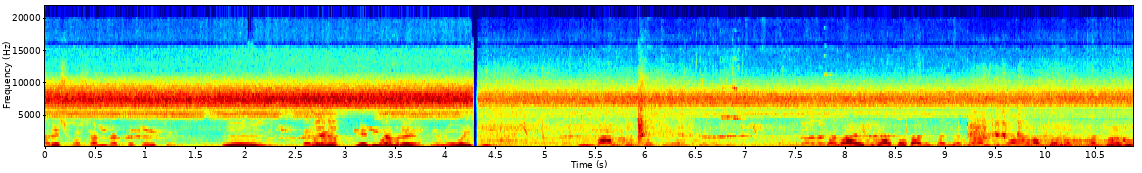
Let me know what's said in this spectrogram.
আরে শ্মশান ঘাটটা তো এইটাই হুম। তাহলে এদিকে আমরা যাচ্ছিলাম ওই দাদা এদিকে আসো গাড়ি ফাড়ি আছে আনতে আমার হাত ধরো হাত ধরো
